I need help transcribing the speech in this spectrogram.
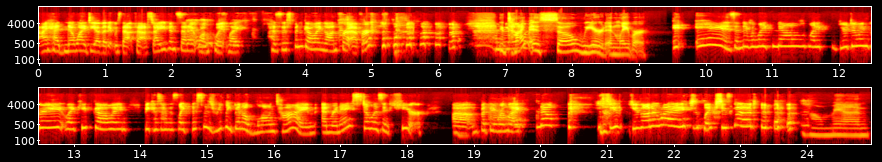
I had no idea that it was that fast. I even said at one point like has this been going on forever? time like, is so weird in labor. It is. And they were like, no, like, you're doing great. Like, keep going. Because I was like, this has really been a long time. And Renee still isn't here. Um, but they were like, no, she's, she's on her way. She's like, she's good. oh, man.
